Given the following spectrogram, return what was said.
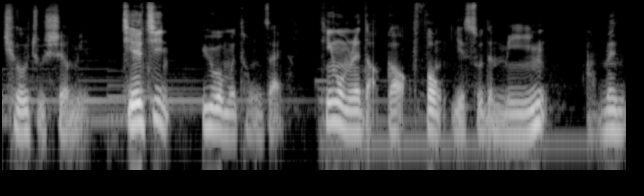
求主赦免，洁净与我们同在，听我们的祷告，奉耶稣的名，阿门。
